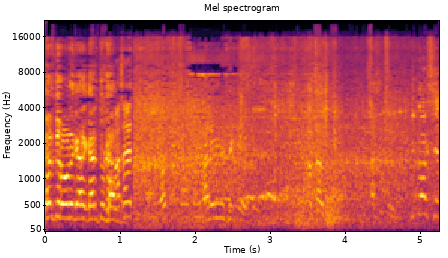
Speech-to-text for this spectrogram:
গাড়ি তুলো ওদের গাড়ি গাড়ি তুলো কি করছে?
